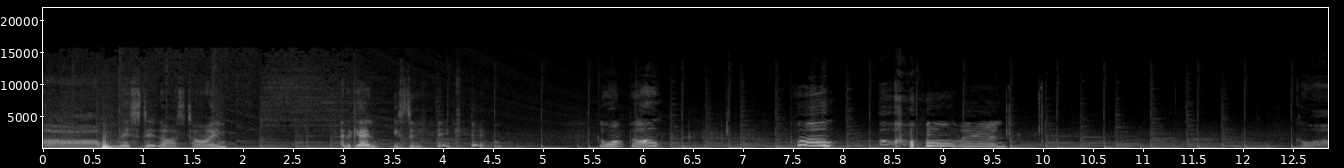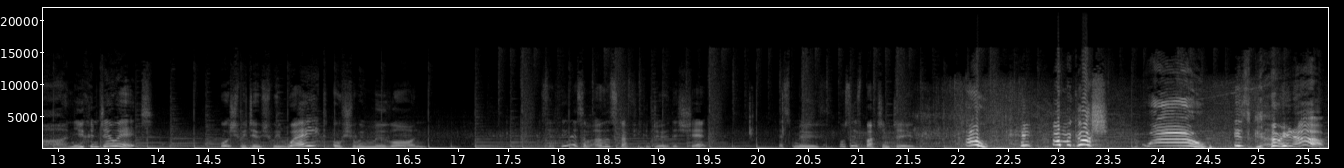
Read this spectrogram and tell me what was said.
Oh, we missed it last time. And again, he's doing it again. Go on, pull. Pull. Oh, man. Go on, you can do it. What should we do? Should we wait or should we move on? I think there's some other stuff you can do with this ship. Let's move. What's this button do? Oh! oh my gosh! Whoa! It's going up!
